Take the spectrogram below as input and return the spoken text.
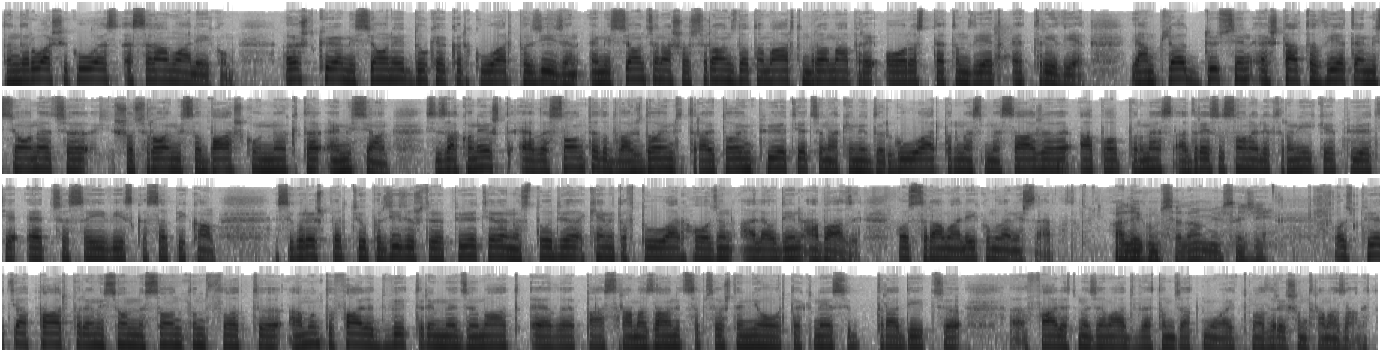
Të nderuar shikues, Eselamu Alejkum. Është ky emisioni Duke kërkuar përgjigjen, emision që na shoqëron çdo të martë mbrëma prej orës tetëmbëdhjetë e tridhjetë. Janë plot dyqind e shtatëdhjetë emisione që shoqërohemi së bashku në këtë emision. Si zakonisht, edhe sonte do të vazhdojmë të trajtojmë pyetjet që na keni dërguar përmes mesazheve apo përmes adresës sonë elektronike pyetje@csiviskës.com. Sigurisht për t'iu përgjigjur këtyre pyetjeve në studio e kemi të ftuar Hoxhën Alaudin Abazi. Hoxhë selam alejkum dhe mirë se erdhët. Alejkum selam, mirë se ju gjej. Hoxhë pyetja e parë për emisionin e sontëm thotë a mund të falet vitri me xhamat edhe pas Ramazanit sepse është e njohur tek ne si traditë që falet me xhamat vetëm gjatë muajit të madhërishëm të Ramazanit.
